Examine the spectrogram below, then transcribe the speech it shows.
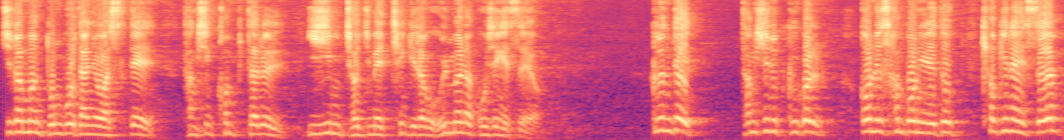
지난번 동부 다녀왔을 때 당신 컴퓨터를 이짐 저짐에 챙기라고 얼마나 고생했어요. 그런데 당신은 그걸 꺼내서 한 번이라도 켜기나 했어요?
